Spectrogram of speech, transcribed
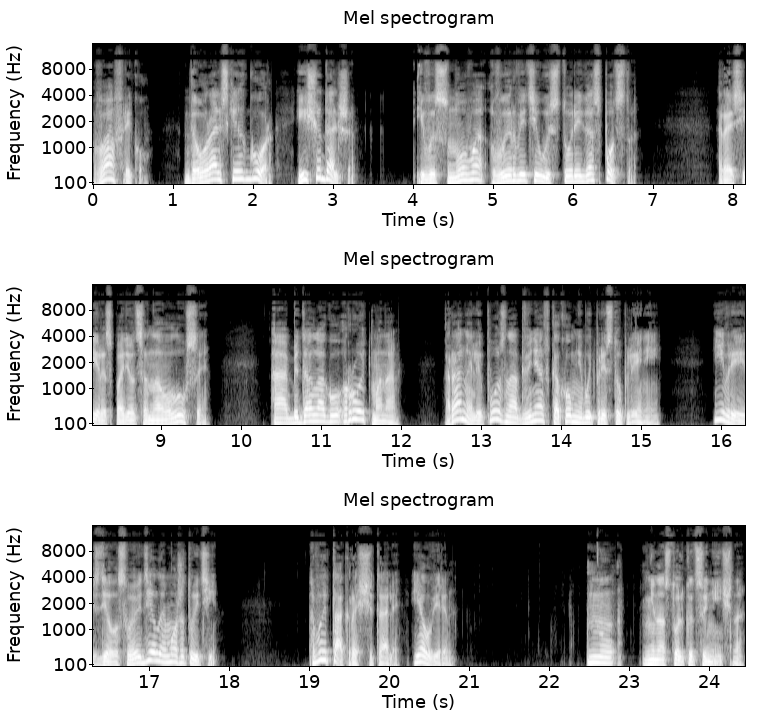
в Африку, до Уральских гор и еще дальше. И вы снова вырвете у истории господство. Россия распадется на улусы, а бедолагу Ройтмана рано или поздно обвинят в каком-нибудь преступлении. Еврей сделал свое дело и может уйти. Вы так рассчитали, я уверен. Ну, не настолько цинично.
